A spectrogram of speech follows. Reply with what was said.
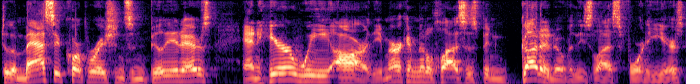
to the massive corporations and billionaires. And here we are. The American middle class has been gutted over these last 40 years.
